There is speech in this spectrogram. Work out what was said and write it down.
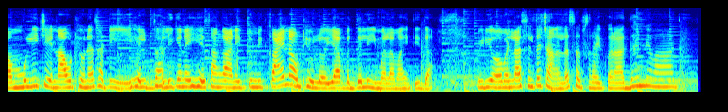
मुलीचे नाव ठेवण्यासाठी हेल्प झाली की नाही हे सांगा आणि तुम्ही काय नाव ठेवलं याबद्दलही मला माहिती द्या. व्हिडिओ आवडला असेल तर चॅनलला सबस्क्राईब करा. धन्यवाद.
